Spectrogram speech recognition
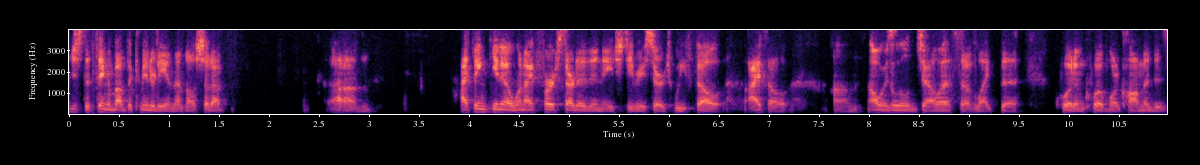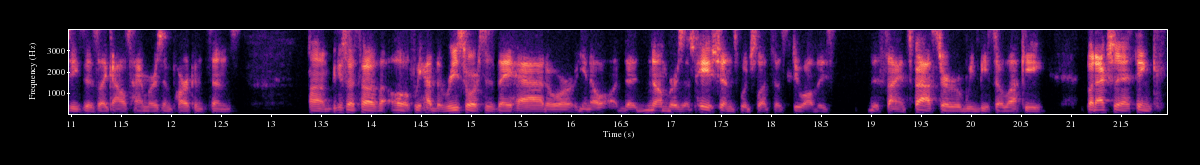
just a thing about the community and then I'll shut up. Um, I think, you know, when I first started in HD research, we felt, I felt um, always a little jealous of like the quote unquote more common diseases like Alzheimer's and Parkinson's. Um, because I thought, oh, if we had the resources they had, or you know, the numbers of patients, which lets us do all these this science faster, we'd be so lucky. But actually, I think,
